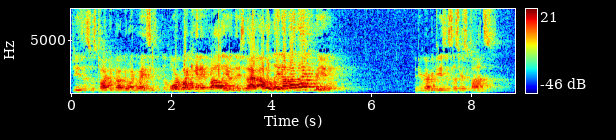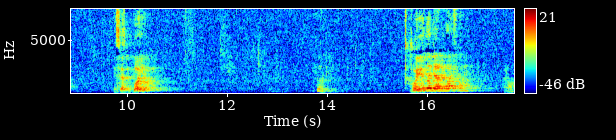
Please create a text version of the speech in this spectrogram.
Jesus was talking about going away. He says, Lord, why can't I follow you? And they said, I, I will lay down my life for you. And do you remember Jesus' response? He said, Will you? Hmm. Will you lay down your life for me? I don't,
